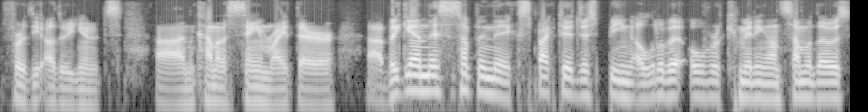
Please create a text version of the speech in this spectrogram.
for the other units, and kind of the same right there. but again, this is something they expected, just being a little bit over committing on some of those.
